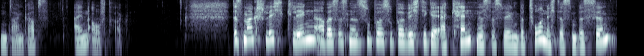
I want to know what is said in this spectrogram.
und dann gab es einen Auftrag. Das mag schlicht klingen, aber es ist eine super, super wichtige Erkenntnis, deswegen betone ich das ein bisschen.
